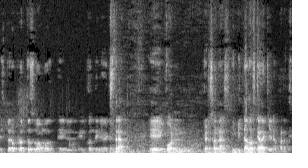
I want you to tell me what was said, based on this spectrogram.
espero pronto subamos el, el contenido extra eh, con personas, invitados cada quien aparte.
